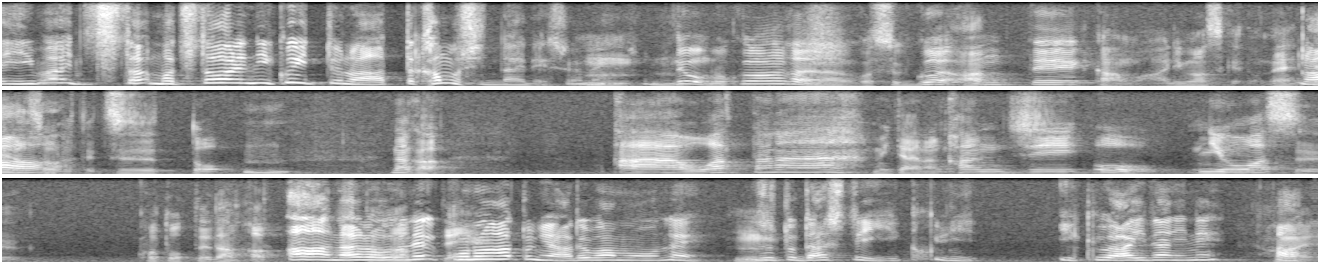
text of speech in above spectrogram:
いまいち伝,、まあ、伝わりにくいっていうのはあったかもしれないですよね、うん、でも僕の中でなんかすごい安定感はありますけどね。テラソールってずっと、うん、なんかああ終わったなみたいな感じを匂わすことってなかったああなるほどね。この後にアルバムをね、ずっと出していくにいく間にね、はい、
